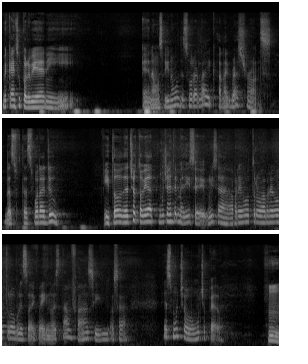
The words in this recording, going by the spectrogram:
Me caen súper bien y and I was like, you know what, this is what I like. I like restaurants. That's, that's what I do. Y todo, de hecho, todavía mucha gente me dice, Luisa, abre otro, abre otro, pero es like, güey, no es tan fácil, o sea, es mucho, mucho pedo. Hmm.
